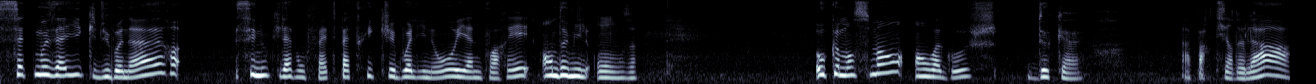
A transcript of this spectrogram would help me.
cette mosaïque du bonheur, c'est nous qui l'avons faite, Patrick Gualino et Anne Poiré, en 2011. Au commencement, en haut à gauche, deux cœurs. À partir de là,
